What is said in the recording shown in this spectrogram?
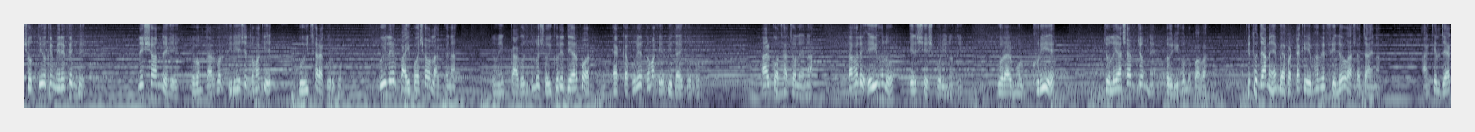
সত্যি ওকে মেরে ফেলবে? নিঃসন্দেহে। এবং তারপর ফিরে এসে তোমাকে বই ছাড়া করব। উইলের পাই পয়সাও লাগবে না। তুমি কাগজগুলো সই করে দেওয়ার পর এক কাপড়ে তোমাকে বিদায় করব। আর কথা চলে না। তাহলে এই হলো এর শেষ পরিণতি। ঘোড়ার মুখ ঘুরিয়ে চলে আসার জন্যে তৈরি হলো বাবা। কিন্তু জানে ব্যাপারটাকে এভাবে ফেলেও আসা যায় না। আঙ্কেল জ্যাক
